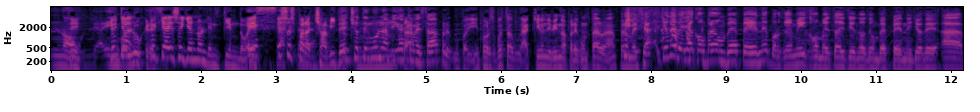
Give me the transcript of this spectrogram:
No, Sí. Yo, ya, yo involúcrese. ya eso ya no le entiendo, ¿eh? Eso es para chavitos. De hecho, tengo una amiga Mm, que me estaba preguntando, y por supuesto, aquí me vino a preguntar, ¿verdad? Pero me decía, yo debería comprar un VPN porque mi hijo me está diciendo de un VPN. Y yo de, ah,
